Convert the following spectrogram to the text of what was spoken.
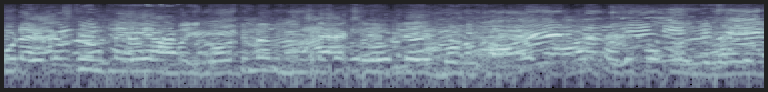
మూడు యాక్సిడెంట్లు అయ్యాయి అమ్మ. ఈ రోడ్డు మీద మూడు యాక్సిడెంట్లు అయ్యాయి పడిపోతుంది రోడ్డు మీద.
